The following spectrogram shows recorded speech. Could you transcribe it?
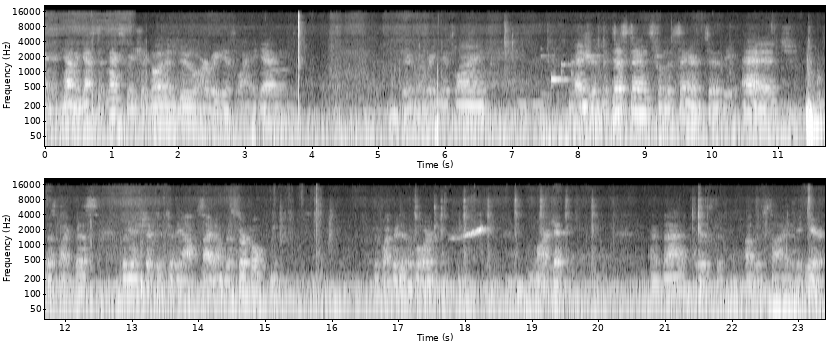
And if you haven't guessed it, next we should go ahead and do our radius line again. There's our radius line. Measure the distance the center to the edge, just like this. We're gonna shift it to the outside of the circle, just like we did before. Mark it. And that is the other side of the ear.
